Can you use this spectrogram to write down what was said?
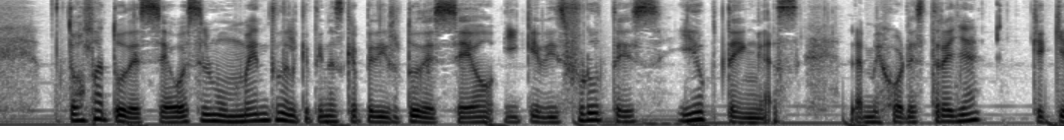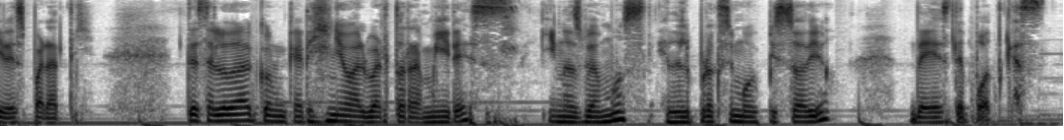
toma tu deseo, es el momento en el que tienes que pedir tu deseo y que disfrutes y obtengas la mejor estrella que quieres para ti. Te saluda con cariño Alberto Ramírez y nos vemos en el próximo episodio de este podcast.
